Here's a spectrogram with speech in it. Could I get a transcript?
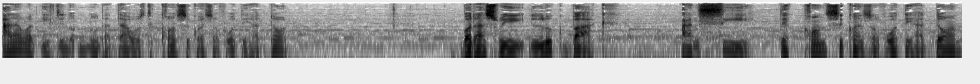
Adam and Eve did not know that that was the consequence of what they had done. But as we look back and see the consequence of what they had done,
